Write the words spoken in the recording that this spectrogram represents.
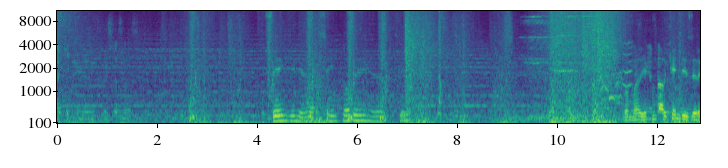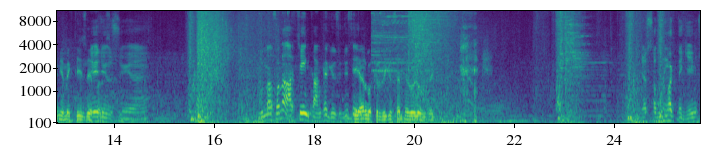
erkek külünün kılıçla sonrası. Sing ya, sing for the year, sing. Normal yakında Arkane de izlerim, yemekte izle Ne yaparız. diyorsun ya? Bundan sonra Arkane kanka gözünü seveyim. Diyarbakır bir gün sen de böyle olacak. Ya savunmak ne games?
